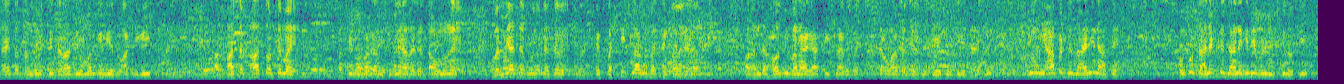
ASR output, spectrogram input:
शायद और तंदुरुस्ती, दराजी उम्र के लिए दुआ की गई। और ख़ास ख़ास तौर से मैं फसी बाबा का भी शुक्रिया अदा करता हूँ। उन्होंने बल्दिया से खुश करते हुए एक पच्चीस लाख रुपये सेंक्शन करा। और अंदर हाउस भी बनाया गया, तीस लाख रुपये खर्चा हुआ है बल्दिया से जी एच एम सी के तरफ़ से। जो यहाँ पर जो ज़ायरीन आते हैं, उनको टॉयलेट के जाने के लिए बड़ी मुश्किल होती है।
